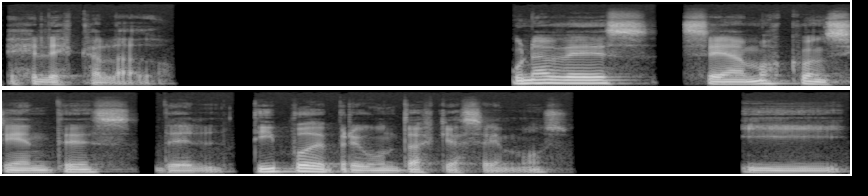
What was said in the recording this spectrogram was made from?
es el escalado. Una vez seamos conscientes del tipo de preguntas que hacemos y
